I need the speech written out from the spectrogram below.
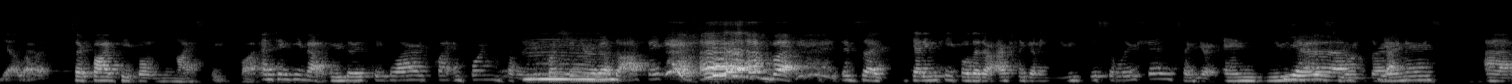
yeah, I love it. So five people is a nice sweet spot. And thinking about who those people are is quite important. Probably the question you're about to ask me. but it's like getting people that are actually going to use the solution. So your end users, Yeah, your yeah. learners, um,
